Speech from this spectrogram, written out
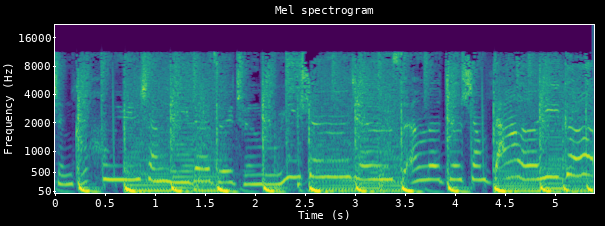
像，口红晕上你的嘴唇，无一瞬间散了，就像打了一个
